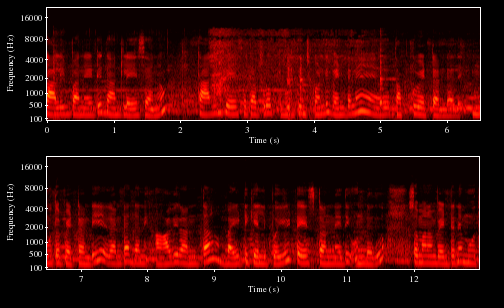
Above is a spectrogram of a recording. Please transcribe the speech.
తాలింపు అనేటి దాంట్లో వేసాను తాలింపు వేసేటప్పుడు ఒకటి గుర్తుంచుకోండి. వెంటనే తప్పు పెట్టండి అది. మూత పెట్టండి. ఏదంటే దాని ఆవిరంతా బయటికి వెళ్ళిపోయి టేస్ట్ అనేది ఉండదు. సో మనం వెంటనే మూత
